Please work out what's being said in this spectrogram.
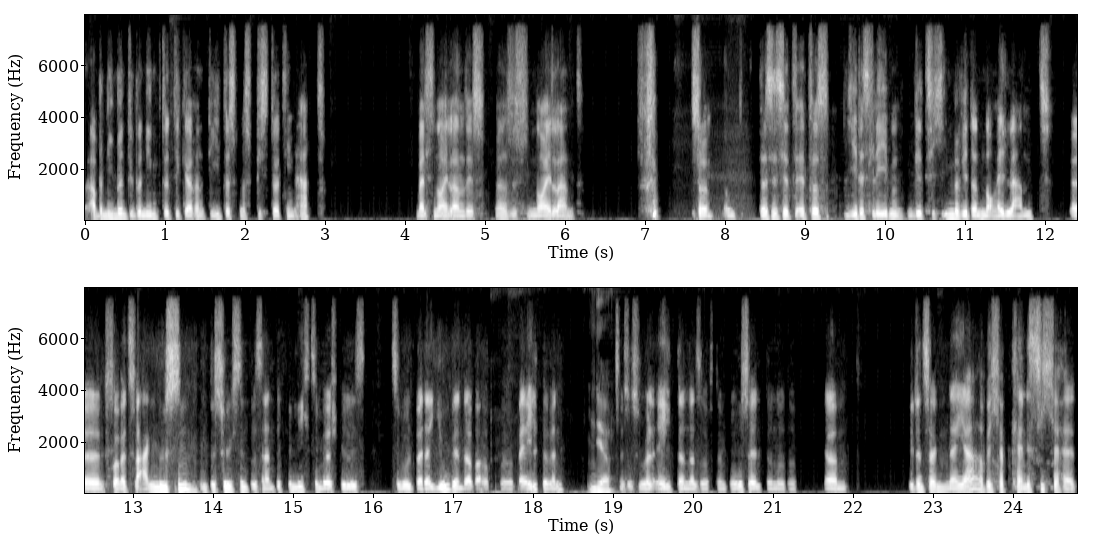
aber niemand übernimmt dort die Garantie, dass man es bis dorthin hat, weil es Neuland ist. Ja, es ist Neuland. so, und das ist jetzt etwas, jedes Leben wird sich immer wieder Neuland äh, vorwärts wagen müssen. Und das höchst Interessante für mich zum Beispiel ist, sowohl bei der Jugend, aber auch äh, bei Älteren, ja. also sowohl Eltern als auch dann Großeltern oder ähm, die dann sagen, na ja, aber ich habe keine Sicherheit.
